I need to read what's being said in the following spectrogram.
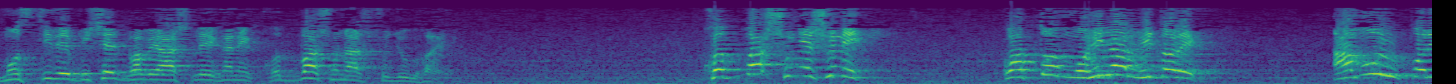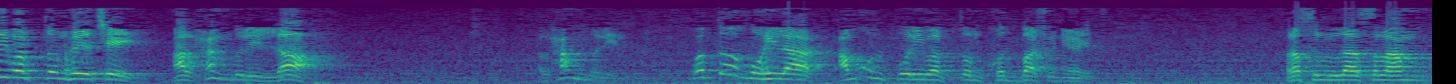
মসজিদে বিশেষভাবে আসলে এখানে খোদ্া শোনার সুযোগ হয়। খোদ্া শুনে শুনে কত মহিলার ভিতরে আমূল পরিবর্তন হয়েছে। আলহামদুলিল্লাহ। আলহামদুলিল্লাহ। কত মহিলার আমূল পরিবর্তন খোদ্া শুনে হয়েছে। রসুল্লাহ সাল্লাম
